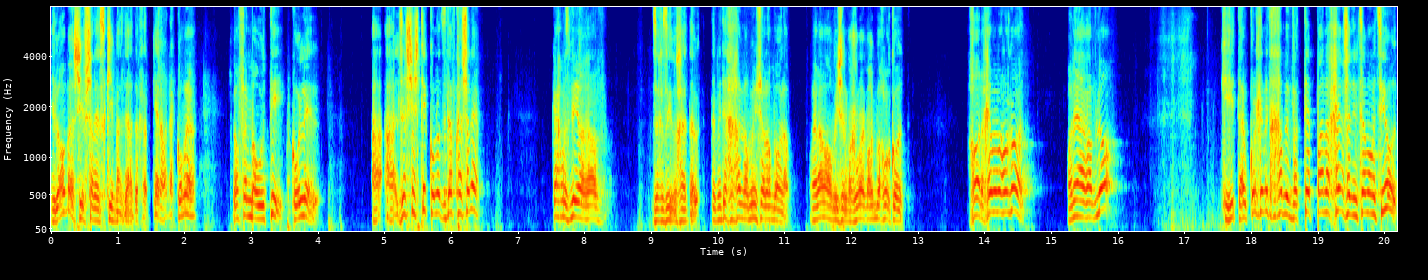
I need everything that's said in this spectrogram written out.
אני לא אומר שאי אפשר להסכים על דעת אחת, כן, אבל אני רק אומר, באופן מהותי, כולל. זה שיש שתי קולות זה דווקא שלם. כך מסביר הרב, זכר לברכה, ת- תלמידי חכמים מרבים שלום בעולם. הוא אומר, למה מרבים שלום? אנחנו מרבים מחלוקות. נכון, אחרי במחלוקות. עונה הרב, לא. כי כל תלמיד חכם מבטא פן אחר שנמצא במציאות.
